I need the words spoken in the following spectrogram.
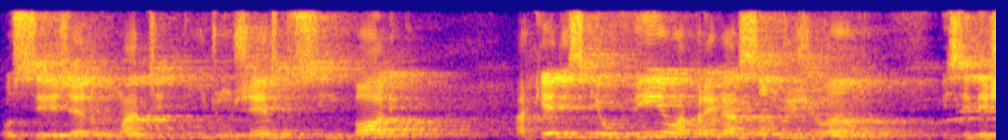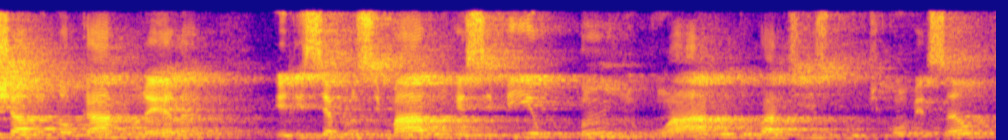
ou seja, era uma atitude, um gesto simbólico. Aqueles que ouviam a pregação de João e se deixavam tocar por ela, eles se aproximavam, recebiam banho com a água do batismo de conversão,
